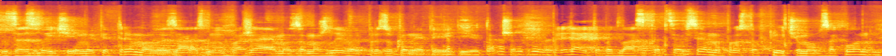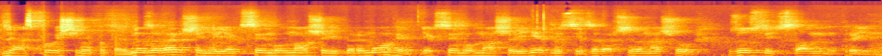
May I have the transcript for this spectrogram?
зазвичай ми підтримали. Зараз ми вважаємо за можливе призупинити їх дію. Так що передайте, будь ласка, це все. Ми просто включимо в закон для спрощення попереду. На завершення, як символ нашої перемоги, як символ нашої єдності, завершили нашу зустріч з славним Україною.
